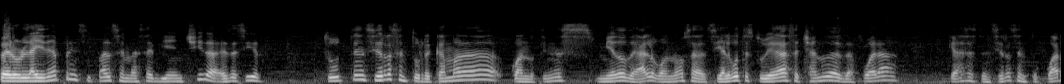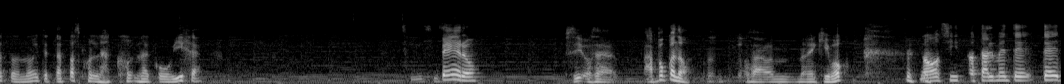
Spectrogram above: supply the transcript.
Pero la idea principal se me hace bien chida. Es decir, tú te encierras en tu recámara cuando tienes miedo de algo, ¿no? O sea, si algo te estuvieras echando desde afuera, ¿qué haces? Te encierras en tu cuarto, ¿no? Y te tapas con la, con la cobija. Sí, sí, Pero, sí, o sea, ¿A poco no? O sea, ¿me equivoco? No, sí, totalmente. Te,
